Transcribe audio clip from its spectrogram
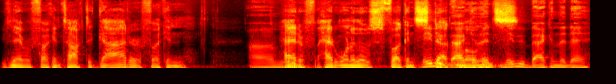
You've never fucking talked to God or fucking um, had a, had one of those fucking maybe stuck moments? the, maybe back in the day.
